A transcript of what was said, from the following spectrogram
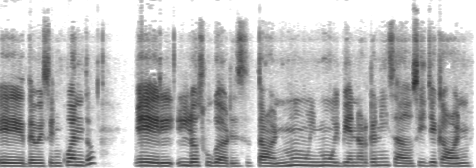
eh, de vez en cuando. El- los jugadores estaban muy, muy bien organizados y llegaban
